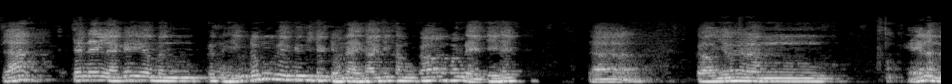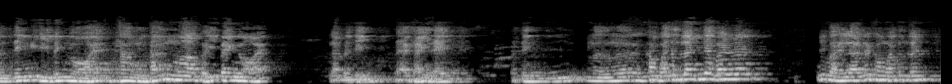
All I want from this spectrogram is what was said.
Là cho nên là cái ờ, mình cần hiểu đúng cái, cái, cái chỗ này thôi chứ không có vấn đề gì hết. À, còn như là nghĩa là mình tin cái gì bên ngoài thằng thắng ma quỷ bên ngoài là mình tin. Đại khái như thế thì là, là không phải tâm linh chứ phải như vậy là nó không phải tâm linh.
